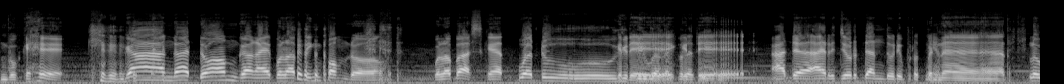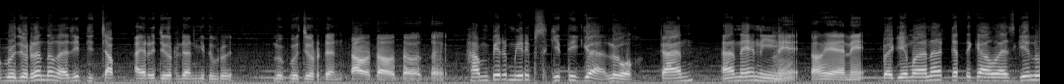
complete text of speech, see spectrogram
Buke. Enggak, enggak dong, enggak kayak bola pingpong dong. Bola basket. Waduh, gede, Gede, banget gede. Ada air Jordan tuh di perutnya. Bener. Logo Jordan tau gak sih dicap air Jordan gitu bro? Logo Jordan. Tahu tahu tahu tahu. Hampir mirip segitiga loh, kan? Aneh nih. Nih, oh ya nih. Bagaimana ketika USG lu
